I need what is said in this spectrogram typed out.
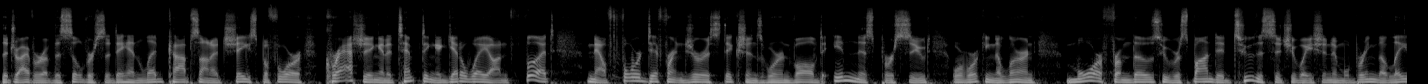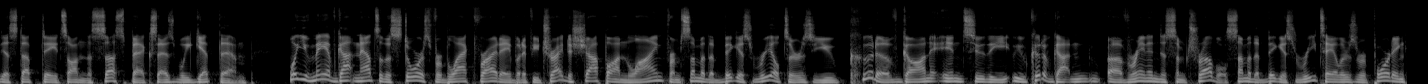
The driver of the silver sedan led cops on a chase before crashing and attempting a getaway on foot. Now, four different jurisdictions were involved in this pursuit. We're working to learn more from those who responded to the situation and will bring the latest updates on the suspects as we get them. Well, you may have gotten out to the stores for Black Friday, but if you tried to shop online from some of the biggest realtors, you could have gone into the, you could have gotten, uh, ran into some trouble. Some of the biggest retailers reporting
